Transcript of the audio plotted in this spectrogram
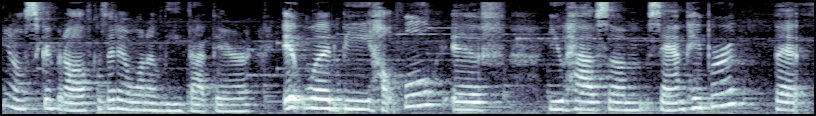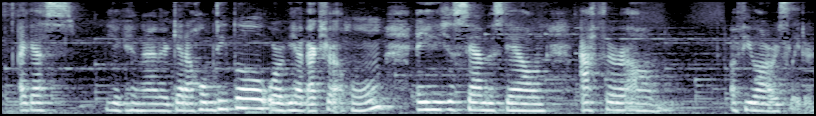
you know, scrape it off because I didn't want to leave that there. It would be helpful if you have some sandpaper that I guess you can either get at Home Depot or if you have extra at home and you can just sand this down after um, a few hours later.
